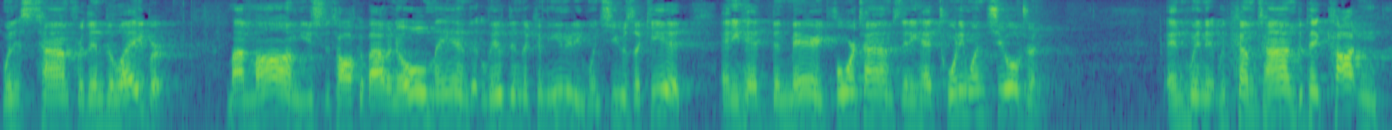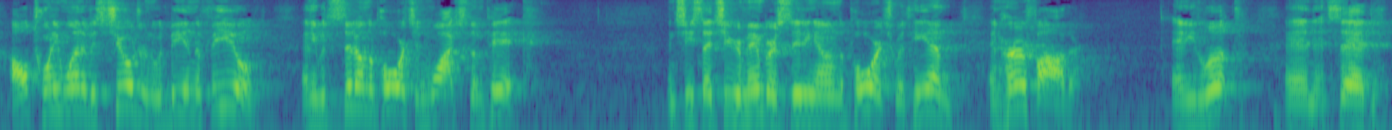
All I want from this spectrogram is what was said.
when it's time for them to labor. My mom used to talk about an old man that lived in the community when she was a kid, and he had been married four times and he had 21 children. And when it would come time to pick cotton, all 21 of his children would be in the field and he would sit on the porch and watch them pick. And she said she remembers sitting on the porch with him and her father. And he looked and said,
